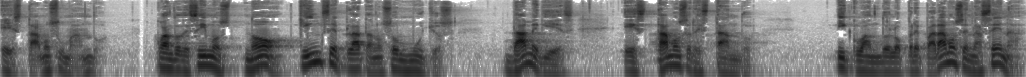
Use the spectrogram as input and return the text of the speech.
estamos sumando. Cuando decimos, no, 15 plátanos son muchos, dame 10, estamos restando. Y cuando lo preparamos en la cena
